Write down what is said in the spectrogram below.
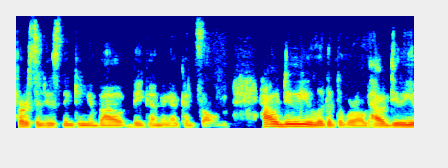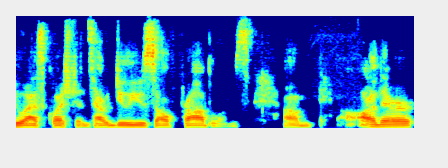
person who's thinking about becoming a consultant, how do you look at the world? How do you ask questions? How do you solve problems? Um, are there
